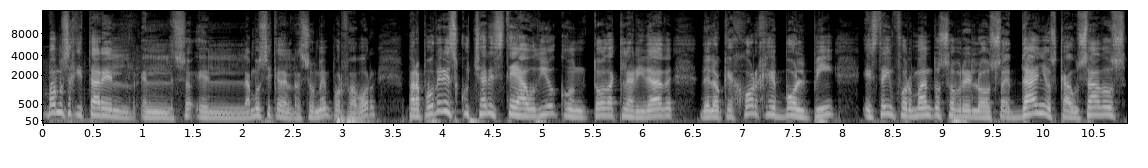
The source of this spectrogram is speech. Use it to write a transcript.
vamos a quitar la música del resumen, por favor, para poder escuchar este audio con toda claridad de lo que Jorge Volpi está informando sobre los daños causados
